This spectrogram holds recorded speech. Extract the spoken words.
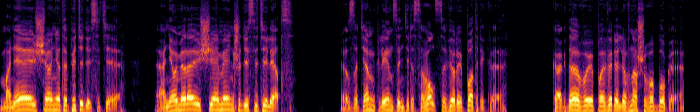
Мне еще нет и 50, а не умирающие меньше 10 лет. Затем Клейн заинтересовался верой Патрика. Когда вы поверили в нашего бога?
